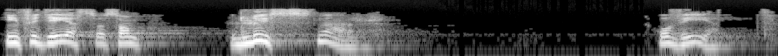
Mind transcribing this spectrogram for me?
Inför Jesus som lyssnar och vet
